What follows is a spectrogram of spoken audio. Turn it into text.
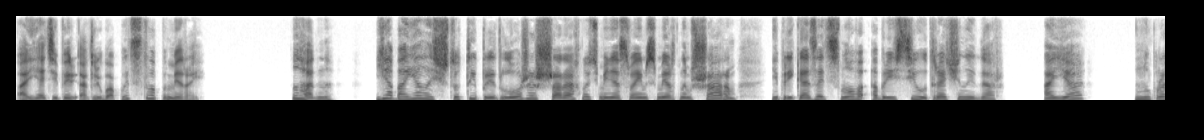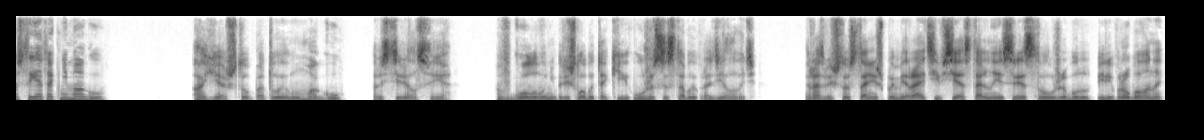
а я теперь от любопытства помирай? Ладно, я боялась, что ты предложишь шарахнуть меня своим смертным шаром и приказать снова обрести утраченный дар. А я... Ну, просто я так не могу. А я что, по-твоему, могу? Растерялся я. В голову не пришло бы такие ужасы с тобой проделывать. Разве что станешь помирать, и все остальные средства уже будут перепробованы,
